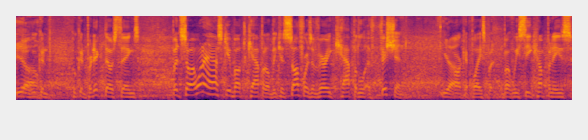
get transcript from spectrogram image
you know, who can who can predict those things? But so I want to ask you about the capital because software is a very capital efficient Yeah. marketplace. But but we see companies,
